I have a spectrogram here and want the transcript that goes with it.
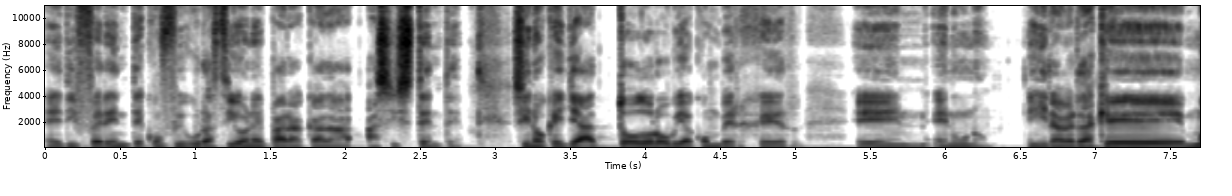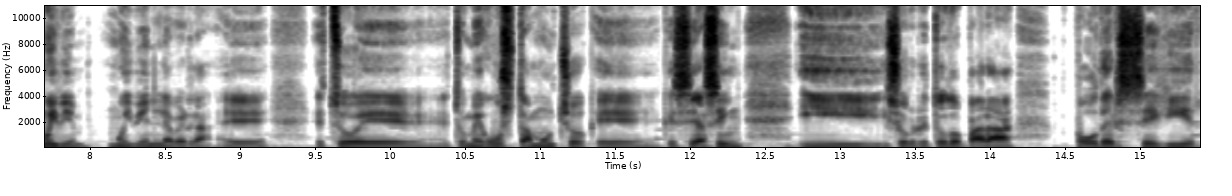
eh, diferentes configuraciones para cada asistente, sino que ya todo lo voy a converger en, uno. Y la verdad es que muy bien, muy bien, la verdad. Eh, esto, esto me gusta mucho que, sea así y sobre todo para poder seguir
